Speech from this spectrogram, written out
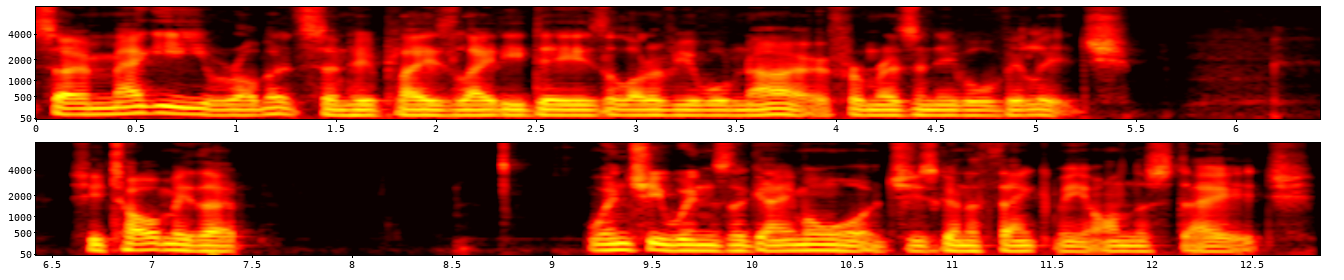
So, Maggie Robertson, who plays Lady D, as a lot of you will know from Resident Evil Village, she told me that when she wins the Game Award, she's going to thank me on the stage.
